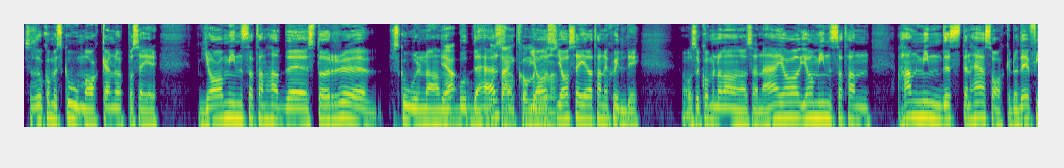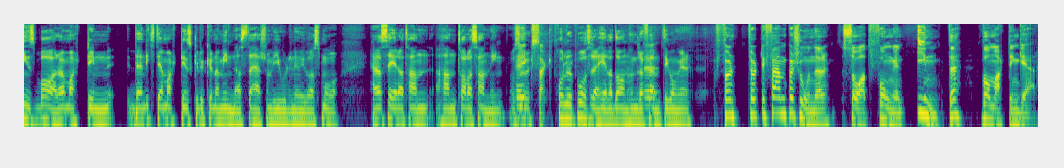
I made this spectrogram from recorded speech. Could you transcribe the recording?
Så då kommer skomakaren upp och säger jag minns att han hade större skor när han Ja, bodde här. Så jag, jag säger att han är skyldig. Och så kommer någon annan och säger nej, jag, jag minns att han, han mindes den här saken och det finns bara Martin, den riktiga Martin skulle kunna minnas det här som vi gjorde när vi var små. Jag säger att han, han talar sanning. Och så Exakt. håller du på sådär hela dagen 150 Eh, gånger. För 45 personer sa att fången inte var Martin Gär.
